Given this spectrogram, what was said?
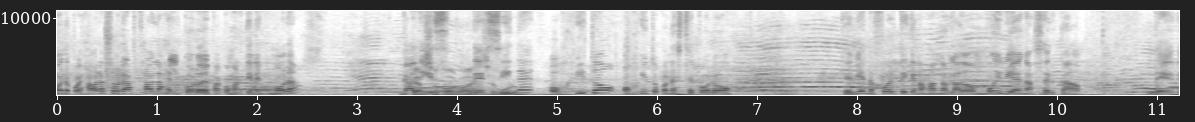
Bueno, pues ahora sobre las tablas el coro de Paco Martínez Mora. Cádiz coro, ¿eh? de Seguro. cine. Ojito, ojito con este coro que viene fuerte y que nos han hablado muy bien acerca de él.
